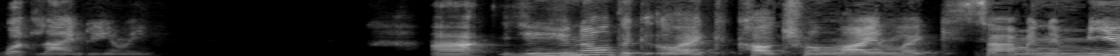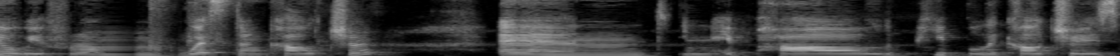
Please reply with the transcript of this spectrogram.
what line do you mean? Uh, you, you know the like cultural line, like Simon and Mia, we're from Western culture, and in Nepal, the people, the culture is,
